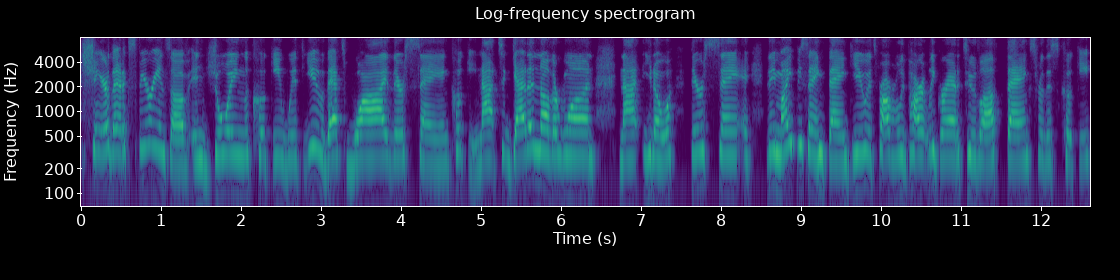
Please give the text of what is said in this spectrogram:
share that experience of enjoying the cookie with you. That's why they're saying cookie, not to get another one, not, you know, they're saying, they might be saying thank you. It's probably partly gratitude, love, thanks for this cookie.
